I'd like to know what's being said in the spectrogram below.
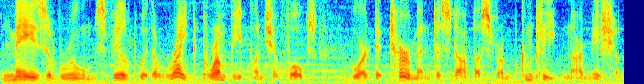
maze of rooms filled with a right grumpy bunch of folks who are determined to stop us from completing our mission.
